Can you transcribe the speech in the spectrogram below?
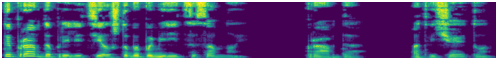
Ты правда прилетел, чтобы помириться со мной? Правда, отвечает он.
